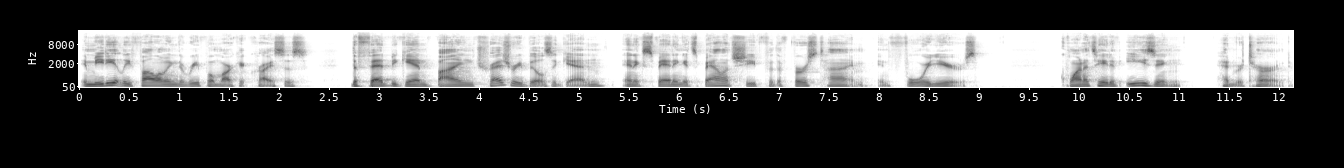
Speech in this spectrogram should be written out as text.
Immediately following the repo market crisis, the Fed began buying treasury bills again and expanding its balance sheet for the first time in four years. Quantitative easing had returned.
